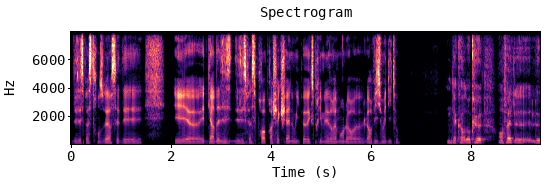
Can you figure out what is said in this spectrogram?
des espaces transverses et et de garder des, espaces propres à chaque chaîne où ils peuvent exprimer vraiment leur, leur vision édito. D'accord, donc euh, en fait, le,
